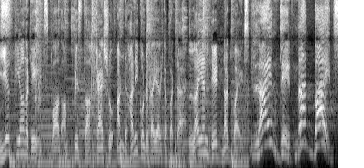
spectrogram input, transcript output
இயற்கையான டேட்ஸ் பாதாம் பிஸ்தா கேஷு அண்ட் ஹனி கொண்டு தயாரிக்கப்பட்ட Lion Date Nut Bites Lion Date Nut Bites.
